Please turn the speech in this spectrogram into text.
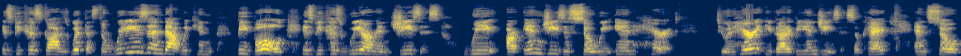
is because God is with us. The reason that we can be bold is because we are in Jesus we are in Jesus, so we inherit. To inherit, you got to be in Jesus, okay? And so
